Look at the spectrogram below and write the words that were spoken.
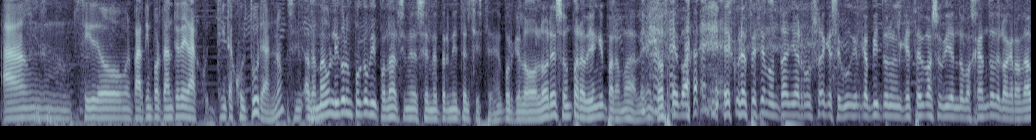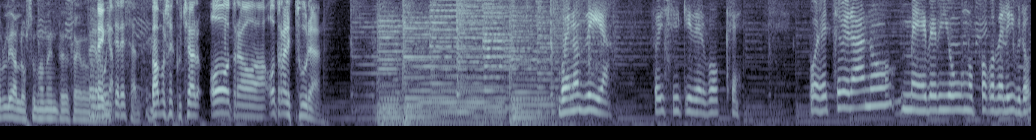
han sido parte importante de las distintas culturas, ¿no? Sí, además un libro un poco bipolar, si me, se me permite el chiste, ¿eh? porque los olores son para bien y para mal. ¿eh? Entonces va- es una especie de montaña rusa que según el capítulo en el que estés va subiendo, bajando de lo agradable a lo sumamente desagradable. Venga, Vamos a escuchar otra, otra lectura. Buenos días, soy Chiqui del Bosque. Pues este verano me he bebido unos pocos de libros,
